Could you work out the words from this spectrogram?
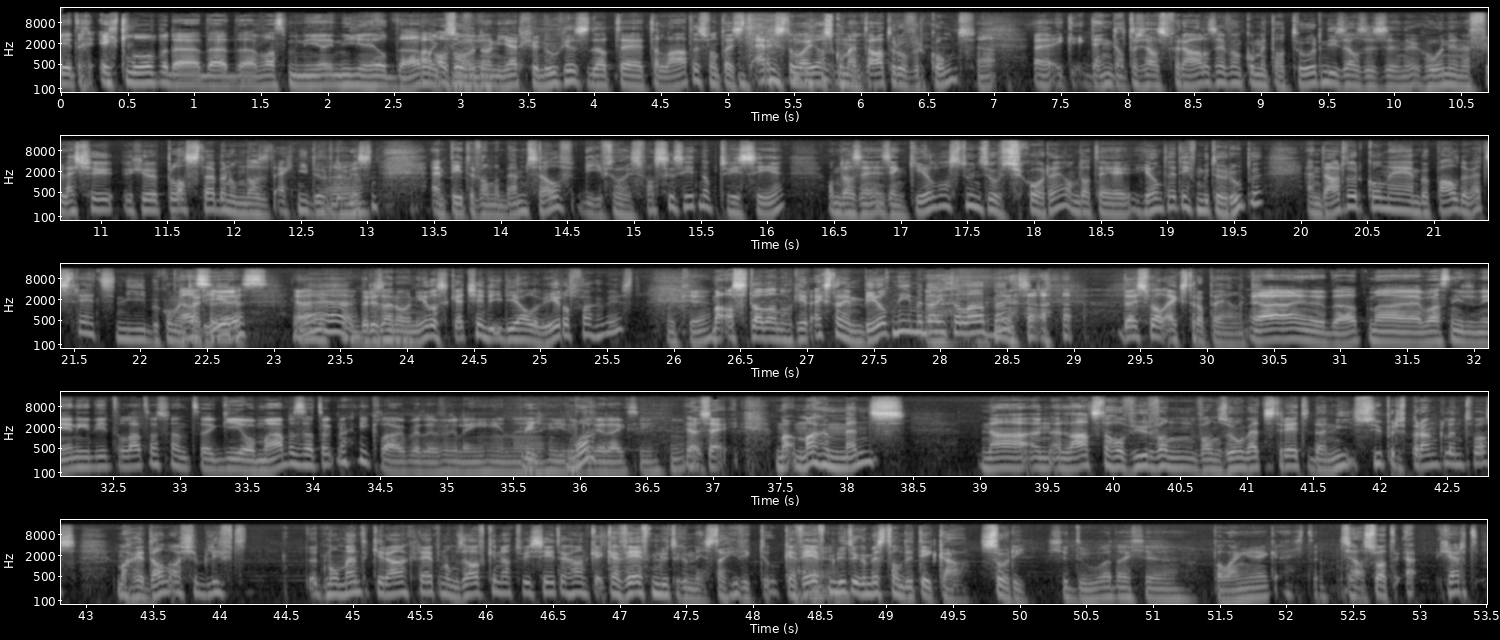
Peter echt lopen, dat, dat, dat was me niet, niet heel duidelijk. Alsof het nog niet erg genoeg is dat hij te laat is. Want dat is het ergste wat je als commentator overkomt. Ja. Eh, ik, ik denk dat er zelfs verhalen zijn van commentatoren die zelfs eens in- gewoon in een flesje geplast hebben, omdat ze het echt niet durfden Ja. missen. En Peter van den Bem zelf, die heeft al eens vastgezeten op het wc. hè, omdat zijn, zijn keel was toen zo schor. Hè, omdat hij de hele tijd heeft moeten roepen. En daardoor kon hij een bepaalde wedstrijd niet becommentariëren. Ja, ja, er is daar nog een hele sketch in de ideale wereld van geweest. Maar als ze dat dan nog een keer extra in beeld nemen dat je te laat bent, dat is wel extra pijnlijk. Ja, inderdaad. Maar hij was niet de enige die te laat was, want eh, Guillaume Mabe zat ook nog niet klaar bij de verlengingen eh, hier Moi? in de redactie. Hm. Ja, zij, maar mag een mens na een, een laatste half uur van, van zo'n wedstrijd dat niet super sprankelend was, mag je dan alsjeblieft het moment een keer aangrijpen om zelf een keer naar het wc te gaan? Kijk, ik heb vijf minuten gemist, dat geef ik toe. Ik heb vijf ja. minuten gemist van de TK. Sorry. Je doet wat dat je belangrijk echt. Zelfs wat, eh, Gert,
